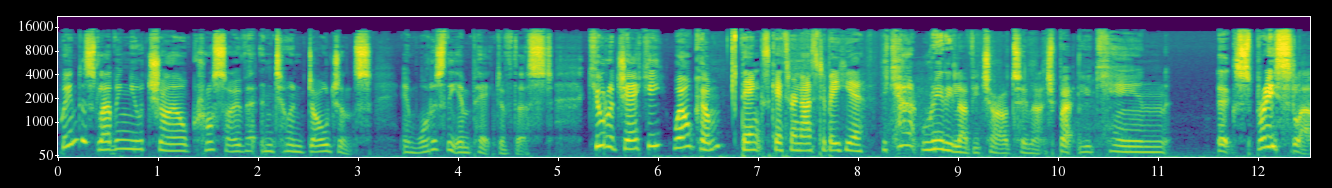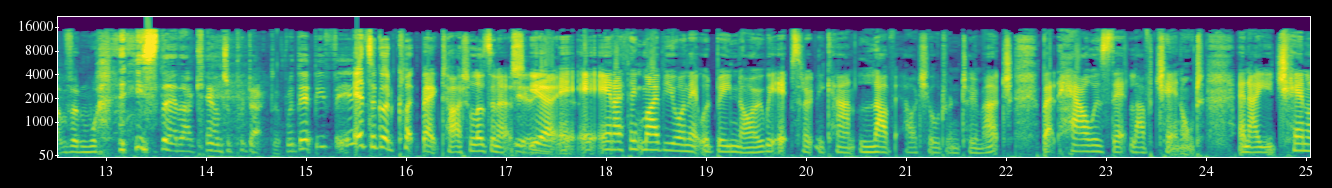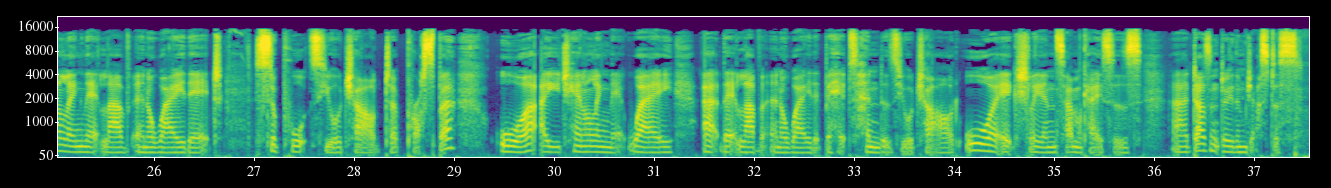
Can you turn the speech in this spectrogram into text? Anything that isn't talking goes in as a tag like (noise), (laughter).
When does loving your child cross over into indulgence? And what is the impact of this? Kia ora, Jacqui. Welcome. Thanks, Catherine. Nice to be here. You can't really love your child too much, but you can express love in (laughs) ways that are counterproductive. Would that be fair? It's a good clickbait title, isn't it? Yeah, yeah, yeah, a- And I think my view on that would be no, we absolutely can't love our children too much. But how is that love channeled? And are you channeling that love in a way that supports your child to prosper? Or are you channeling that way, uh, that love in a way that perhaps hinders your child, or actually, in some cases, uh, doesn't do them justice?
